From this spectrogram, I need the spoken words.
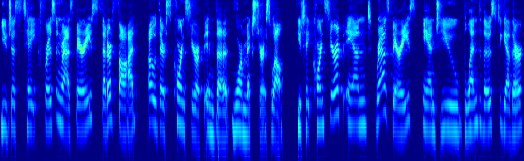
you just take frozen raspberries that are thawed, Oh, there's corn syrup in the warm mixture as well. You take corn syrup and raspberries and you blend those together.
